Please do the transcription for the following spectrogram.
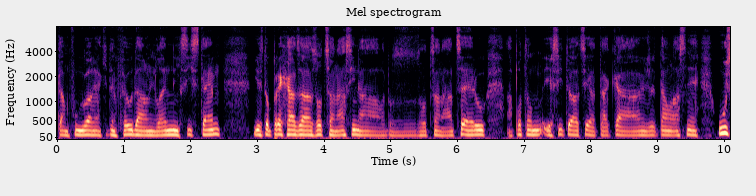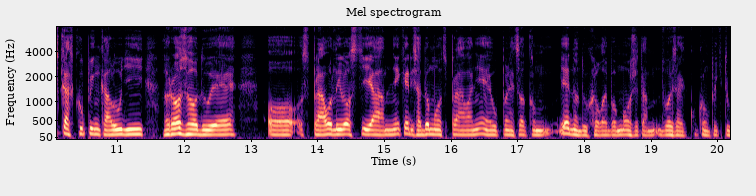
tam fungoval nejaký ten feudálny lenný systém, kde to prechádza z otca na syna alebo z otca na dceru a potom je situácia taká, že tam vlastne úzka skupinka ľudí rozhoduje o spravodlivosti a niekedy sa domôcť správa nie je úplne celkom jednoducho, lebo môže tam dôjsť aj ku konfliktu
